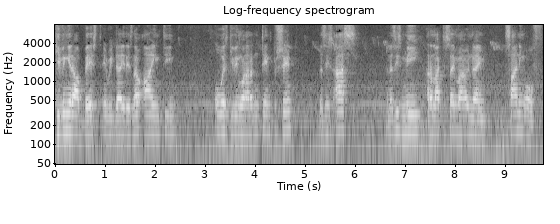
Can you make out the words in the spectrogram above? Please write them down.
giving it our best every day. There's no I in team. Always giving 110%. This is us, and this is me. I don't like to say my own name. Signing off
